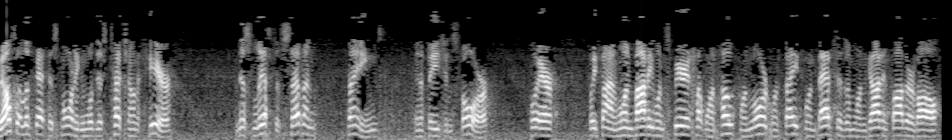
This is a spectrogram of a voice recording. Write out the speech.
We also looked at this morning, and we'll just touch on it here, this list of seven things in Ephesians 4 where we find one body, one spirit, one hope, one Lord, one faith, one baptism, one God and Father of all,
